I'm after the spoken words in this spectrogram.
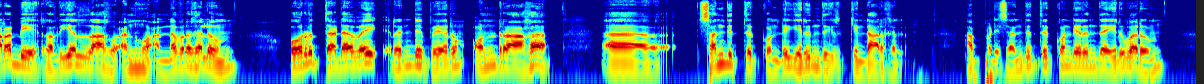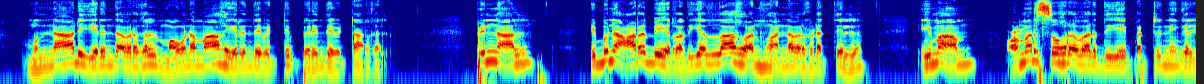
அரபி ரதியல்லாஹு அன்ஹு அன்னவர்களும் ஒரு தடவை ரெண்டு பேரும் ஒன்றாக சந்தித்து கொண்டு இருந்திருக்கின்றார்கள். அப்படி சந்தித்து கொண்டிருந்த இருவரும் முன்னாடி இருந்தவர்கள் மௌனமாக இருந்துவிட்டு பிரிந்து விட்டார்கள். பின்னால் இப்னு அரபி ரதியல்லாஹு அன்ஹு அன்னவர்களிடத்தில் இமாம் ஒமர் சுஹரவர்தியை பற்றி நீங்கள்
